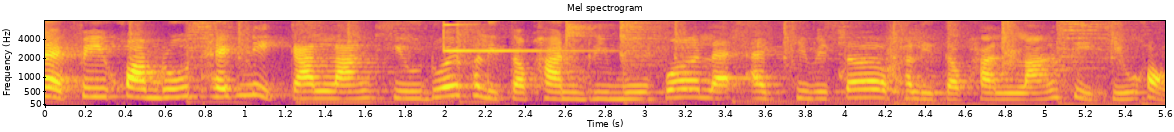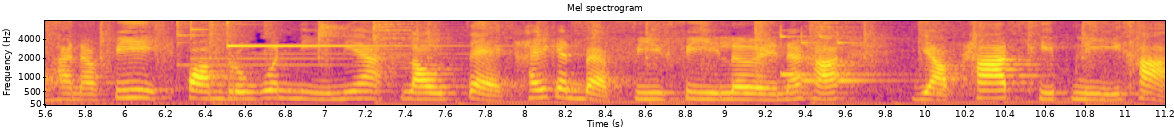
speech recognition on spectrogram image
จกฟรีความรู้เทคนิคการล้างคิ้วด้วยผลิตภัณฑ์ Remover และ Activator ผลิตภัณฑ์ล้างสีคิ้วของ Hanafi ความรู้วันนี้เนี่ยเราแจกให้กันแบบฟรีๆเลยนะคะ อย่าพลาดคลิปนี้ค่ะ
